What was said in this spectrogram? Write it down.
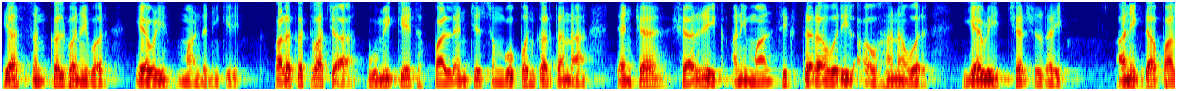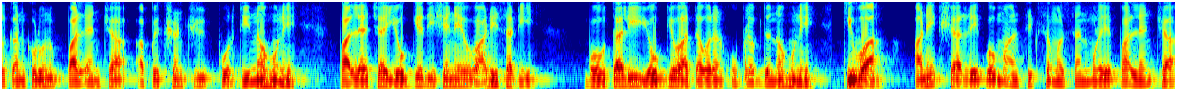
या संकल्पनेवर यावेळी मांडणी केली. पालकत्वाच्या भूमिकेत पाल्यांचे संगोपन करताना त्यांच्या शारीरिक आणि मानसिक स्तरावरील आव्हानावर यावेळी चर्चा झाली. अनेकदा पालकांकडून पाल्यांच्या अपेक्षांची पूर्ती न होणे पाल्याच्या योग्य दिशेने वाढीसाठी भोवताली योग्य वातावरण उपलब्ध न होणे किंवा अनेक शारीरिक व मानसिक समस्यांमुळे पाल्यांच्या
